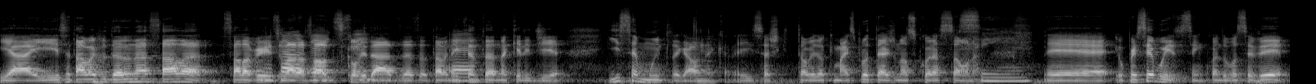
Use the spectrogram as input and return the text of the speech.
E aí você estava ajudando na sala, sala verde, Na lá sala na sala verde, dos sim. convidados. né? Você não estava nem É. cantando naquele dia. Isso é muito legal, né, cara? Isso acho que talvez é o que mais protege o nosso coração, né? Sim. É, eu percebo isso, assim, quando você vê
